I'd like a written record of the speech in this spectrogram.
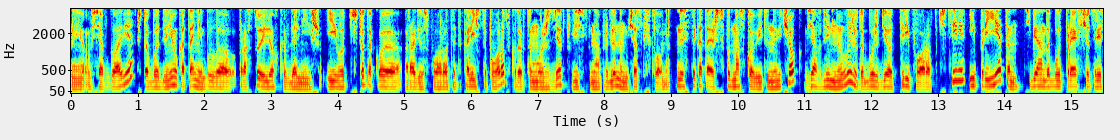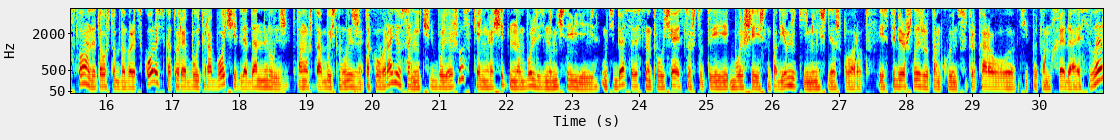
моторные у себя в голове, чтобы для него катание было простое и легкое в дальнейшем. И вот что такое радиус поворота? Это количество поворотов, которые ты можешь сделать практически на определенном участке склона. Но если ты катаешься в Подмосковье и ты новичок, взяв длинную лыжу, ты будешь делать три поворота, четыре, и при этом тебе надо будет проехать еще три склона для того, чтобы набрать скорость, которая будет рабочей для данной лыжи. Потому что обычно лыжи такого радиуса, они чуть более жесткие, они рассчитаны на более динамичное видение. У тебя, соответственно, получается то, что ты больше едешь на подъемнике и меньше делаешь поворотов. Если ты берешь лыжу там какую-нибудь суперкаровую, типа там Хеда SLR,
